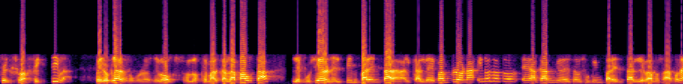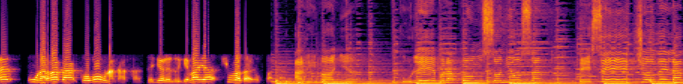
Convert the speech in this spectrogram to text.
sexoafectiva. Pero claro, como los de Vox son los que marcan la pauta, le pusieron el PIN parental al alcalde de Pamplona y nosotros, eh, a cambio de todo su PIN parental, le vamos a poner una rata como una casa. Señor Enrique Maya, su rata de dos la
